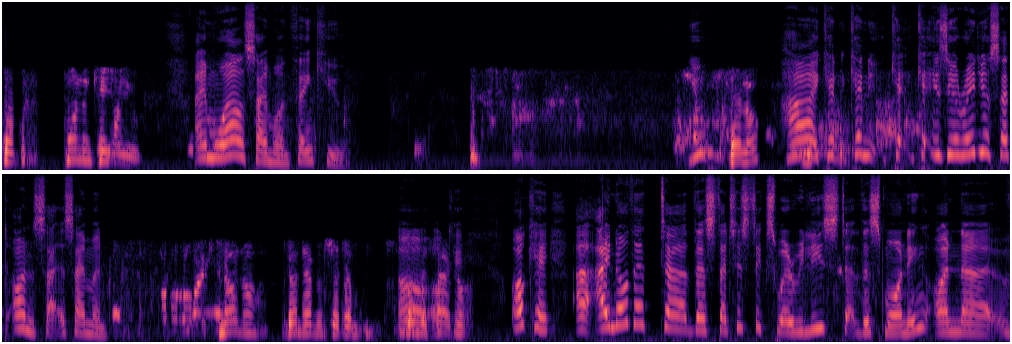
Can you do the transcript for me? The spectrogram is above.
good morning, Kay. How are you? I'm well, Simon. Thank you. You? Hello. Hi. Can can, can, can is your radio set on, Simon? No, no, don't have it set on. Oh, okay. Okay, uh, I know that uh, the statistics were released this morning on uh,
